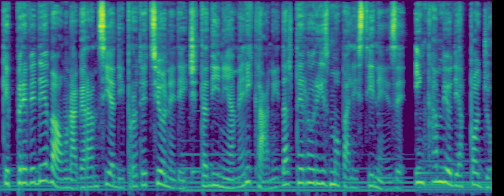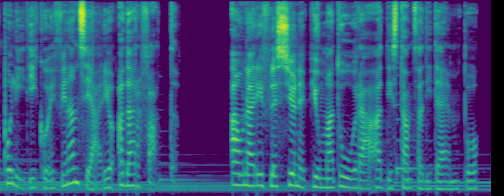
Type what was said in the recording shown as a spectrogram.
che prevedeva una garanzia di protezione dei cittadini americani dal terrorismo palestinese in cambio di appoggio politico e finanziario ad Arafat. A una riflessione più matura a distanza di tempo,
